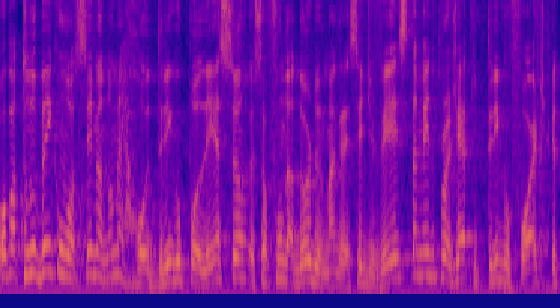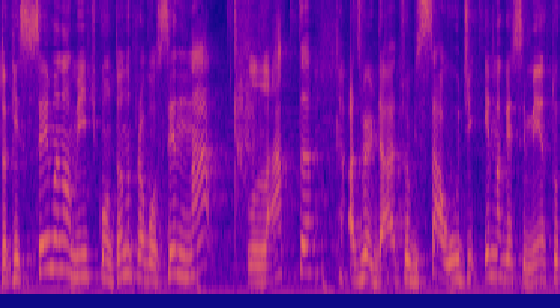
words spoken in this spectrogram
Opa, tudo bem com você? Meu nome é Rodrigo Polesso, eu sou fundador do Emagrecer de Vez, também do projeto Tribo Forte. Eu tô aqui semanalmente contando para você na lata as verdades sobre saúde, emagrecimento,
